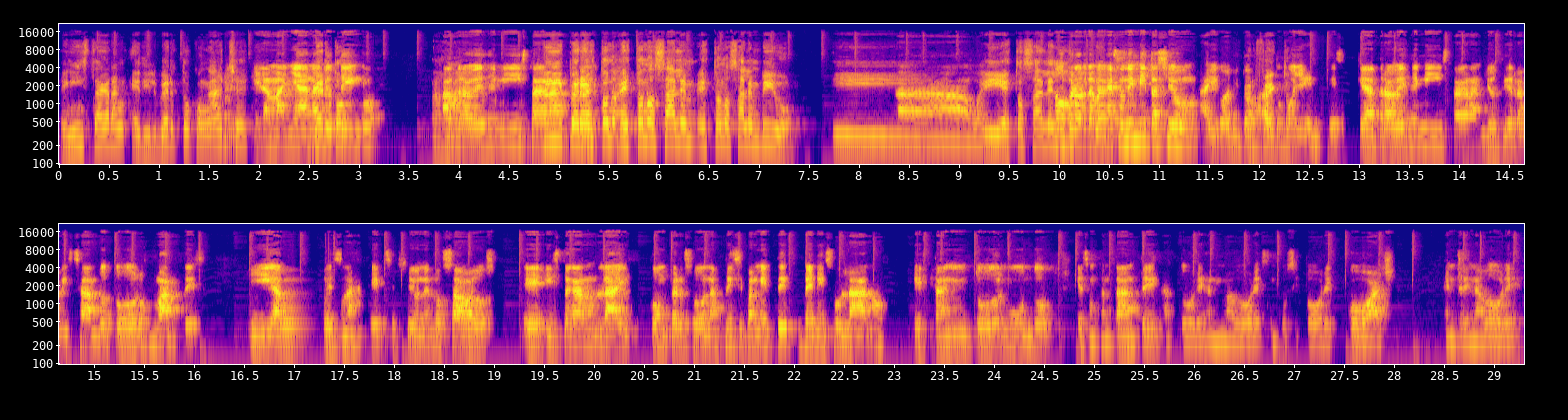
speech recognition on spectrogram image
Instagram, Edilberto con H. la mañana yo tengo a través de mi Instagram. Sí, pero esto no, esto no sale, esto no sale en vivo. Y, ah, bueno. y esto sale. No, pero también es una invitación a, igualito a tus oyentes que a través de mi Instagram yo estoy realizando todos los martes y a veces unas excepciones los sábados eh, Instagram Live con personas principalmente venezolanos están en todo el mundo, que son cantantes, actores, animadores, compositores, coach, entrenadores,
